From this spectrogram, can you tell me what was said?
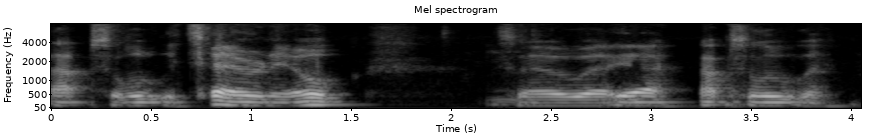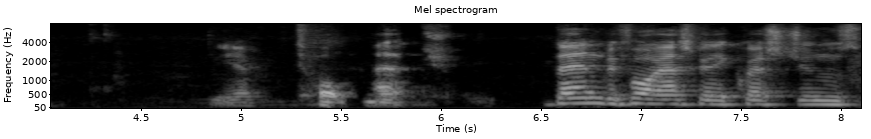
absolutely tearing it up. So uh, yeah, absolutely Yeah. top notch. Ben, before I ask any questions,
